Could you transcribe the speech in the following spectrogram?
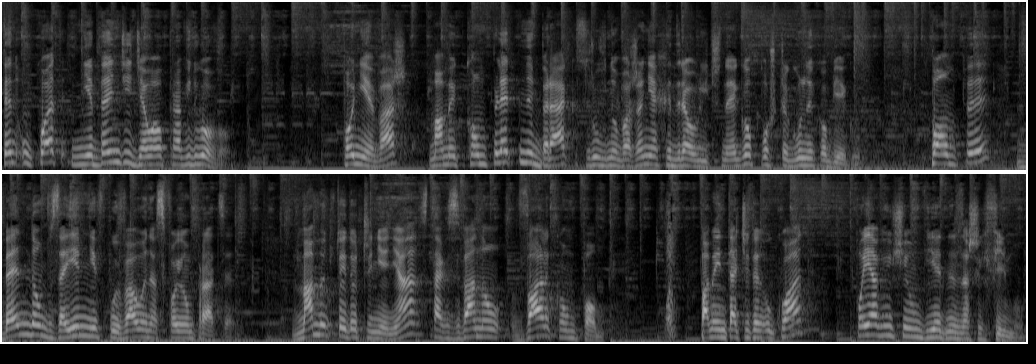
ten układ nie będzie działał prawidłowo, ponieważ mamy kompletny brak zrównoważenia hydraulicznego poszczególnych obiegów. Pompy będą wzajemnie wpływały na swoją pracę. Mamy tutaj do czynienia z tak zwaną walką pomp. Pamiętacie ten układ? Pojawił się w jednym z naszych filmów.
